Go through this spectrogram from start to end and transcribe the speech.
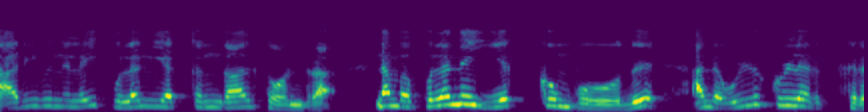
அறிவு நிலை புலன் இயக்கங்கால் தோன்றா. நம்ம புலனை இயக்கும் போது அந்த உள்ளுக்குள்ள இருக்கிற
